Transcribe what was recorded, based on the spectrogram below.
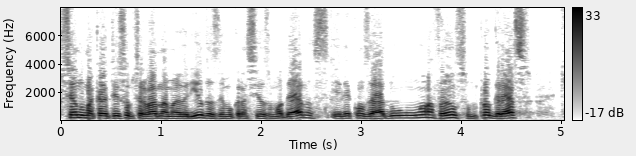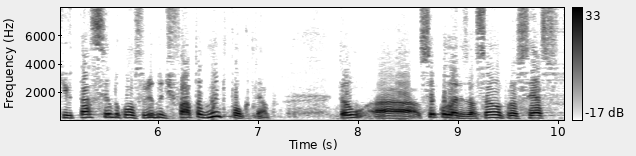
sendo uma característica observada na maioria das democracias modernas, ele é considerado um avanço, um progresso que está sendo construído de fato há muito pouco tempo. Então, a secularização é um processo,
